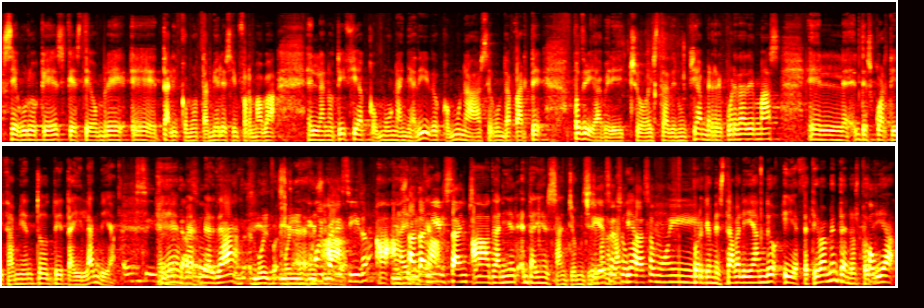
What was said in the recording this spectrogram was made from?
seguro que es que este hombre, eh, tal y como también les informaba en la noticia, como un añadido, como una segunda parte, podría haber hecho esta denuncia. Me recuerda además el descuartizamiento de Tailandia. Eh, sí, Eh, el caso- ¿Verdad? Muy, muy, muy, Eh, parecido. a, Daniel Sancho. A Daniel, Daniel Sancho, muchísimas ese es un caso muy- Porque me estaba liando y efectivamente nos podría,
